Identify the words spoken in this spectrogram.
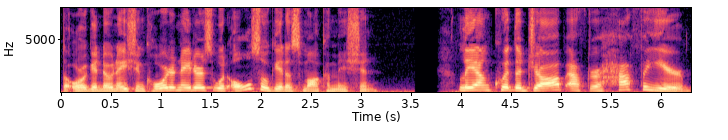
The organ donation coordinators would also get a small commission. Liang quit the job after half a year.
